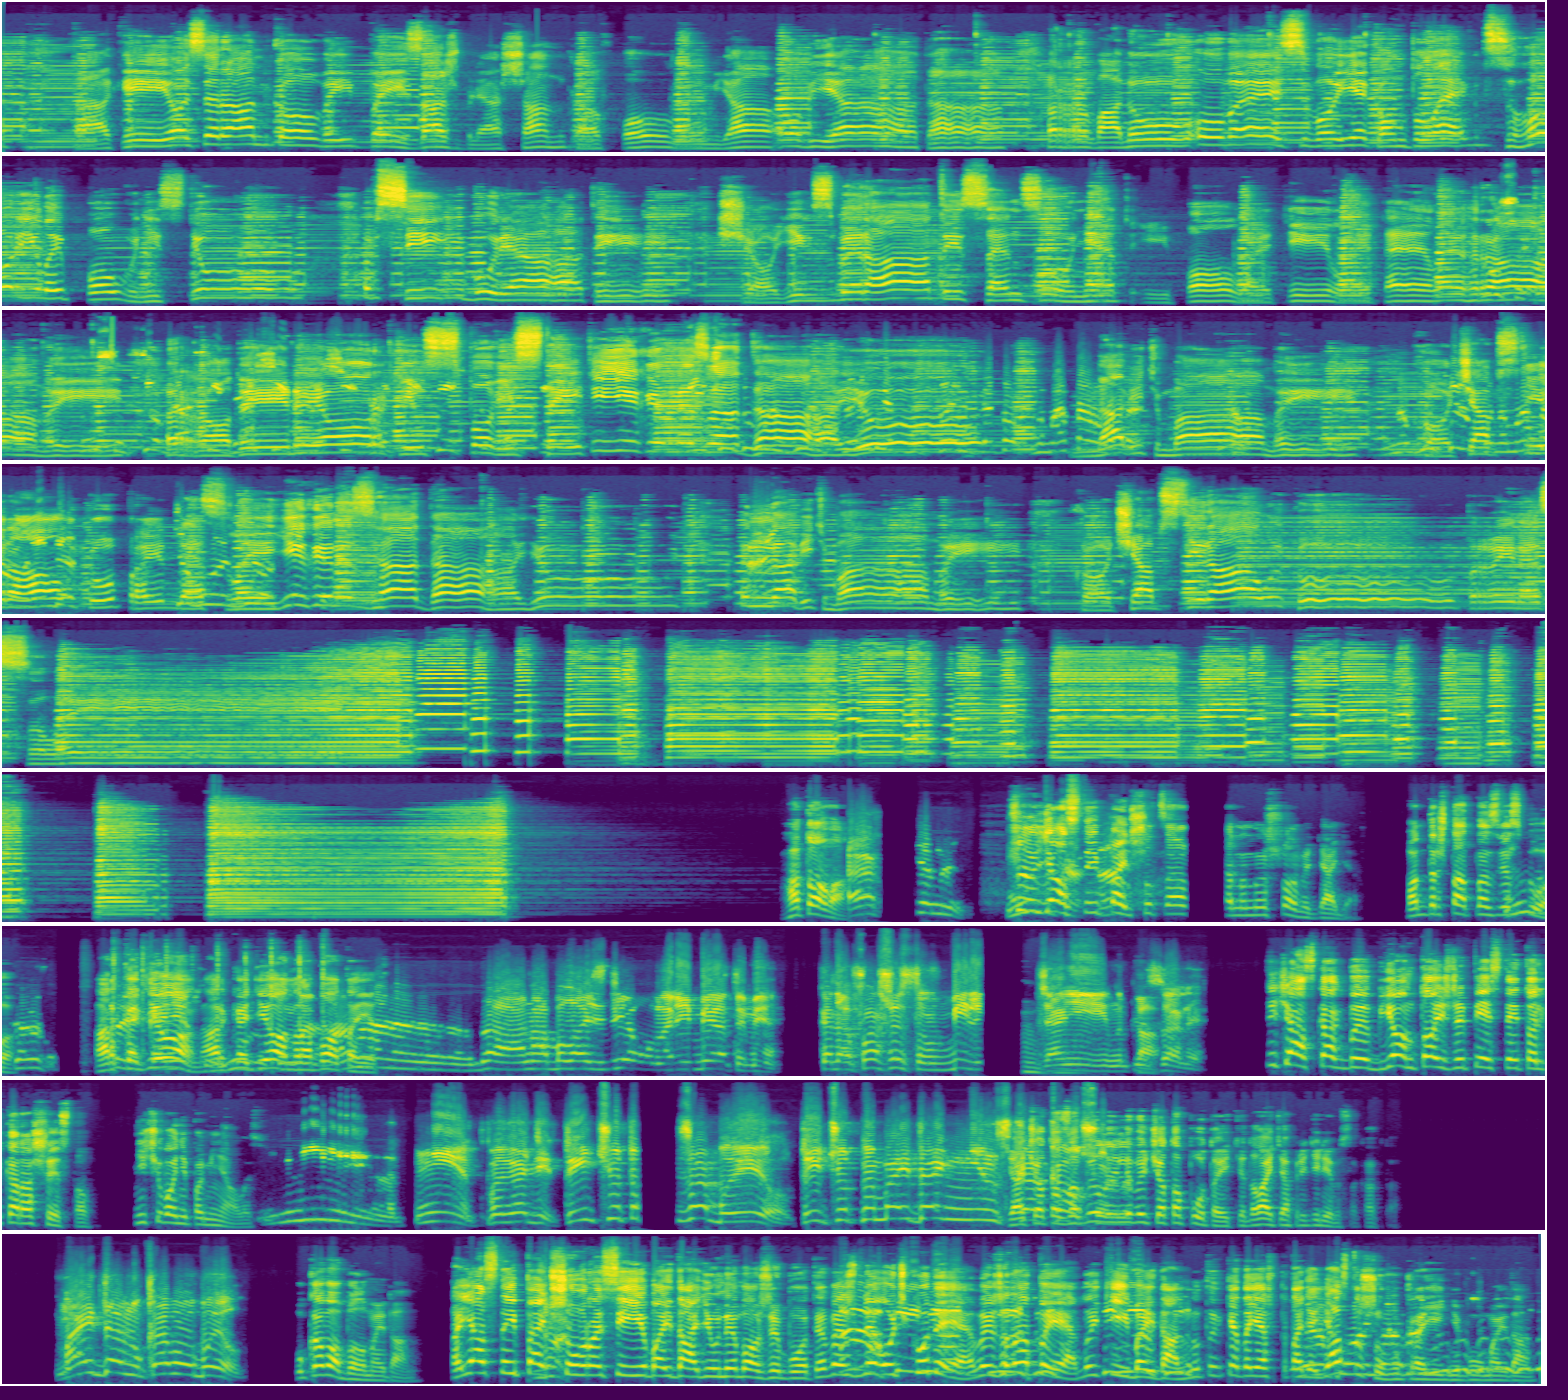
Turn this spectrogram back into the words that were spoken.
Такий ось ранковий пейзаж, бляшанка в полум'я об'ята. Рванув увесь боєкомплект, згоріли повністю всі буряти, що їх збирати сенсу нет, і полетіли телеграми. Родини орків сповістить, їх не згадають. Навіть мами, хоча б стиралку принесли, їх не згадають. Навіть мами, хоча б стиралку принесли. Готово. Це ясний а? пень, що це ну, ну що ви, дядя? Бандерштат на зв'язку. Музыка, Аркадіон, конечно, Аркадіон музыка, да. работает. Она, Да, она была сделана ребятами, когда фашистов били, они написали. Сейчас как бы бьем той же песней, только расистов. Ничего не поменялось. Нет, нет, погоди, ты что-то забыл. Ты что-то на Майдане не Я что-то забыл что ли? или вы что-то путаете? Давайте определимся как-то. Майдан у кого был? У кого був Майдан? Та ясний пень, Да. що в Росії Майданів не може бути. Ви ж не А, ти очкуди, я- ви ж ти- раби. Ну ти- який ти- Майдан? Ну ти таке даєш питання, Я ясно, що в понял. Україні був Майдан.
